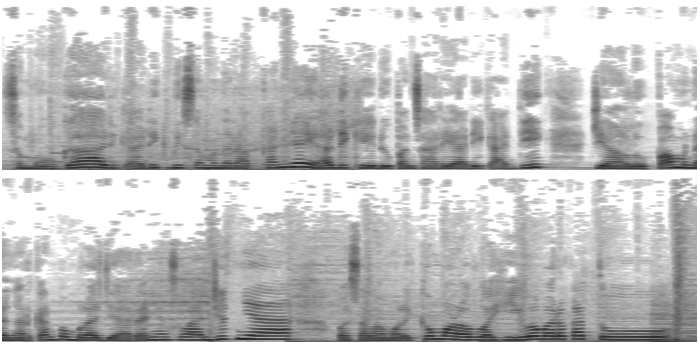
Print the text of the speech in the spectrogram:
Semoga adik-adik bisa menerapkannya ya di kehidupan sehari adik-adik Jangan lupa mendengarkan pembelajaran yang selanjutnya. Wassalamualaikum warahmatullahi wabarakatuh.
